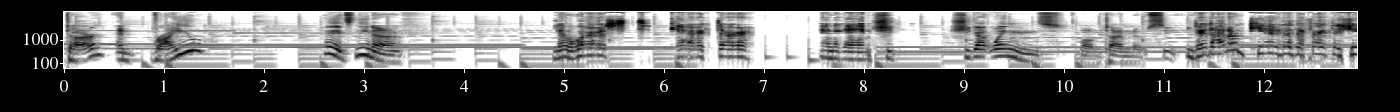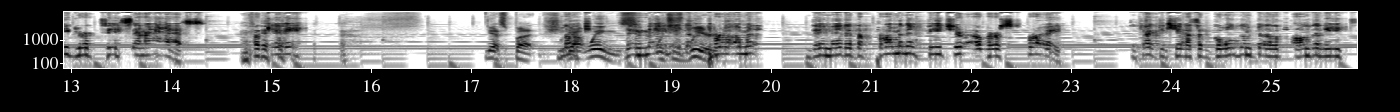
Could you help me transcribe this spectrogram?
Garr? And Ryu? Hey, it's Nina. The worst character in the game. She she got wings. Long time no see. Dude, I don't care that the fact that she drew tits and ass. Okay? Yes, but she Look, got wings, which is weird. promi- they made it a prominent feature of her sprite. The fact that she has a golden belt underneath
